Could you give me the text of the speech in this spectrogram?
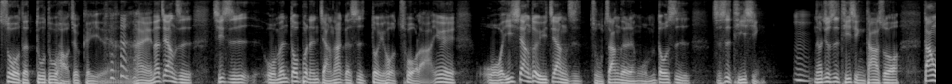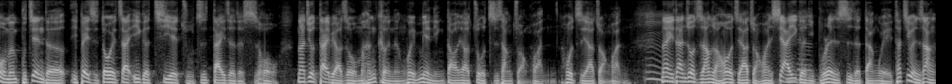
做的嘟嘟好就可以了，哎，那这样子其实我们都不能讲那个是对或错啦，因为我一向对于这样子主张的人，我们都是只是提醒，嗯，那就是提醒他说，当我们不见得一辈子都会在一个企业组织待着的时候，那就代表着我们很可能会面临到要做职场转换或职涯转换，嗯，那一旦做职场转换或职涯转换，下一个你不认识的单位，它基本上。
